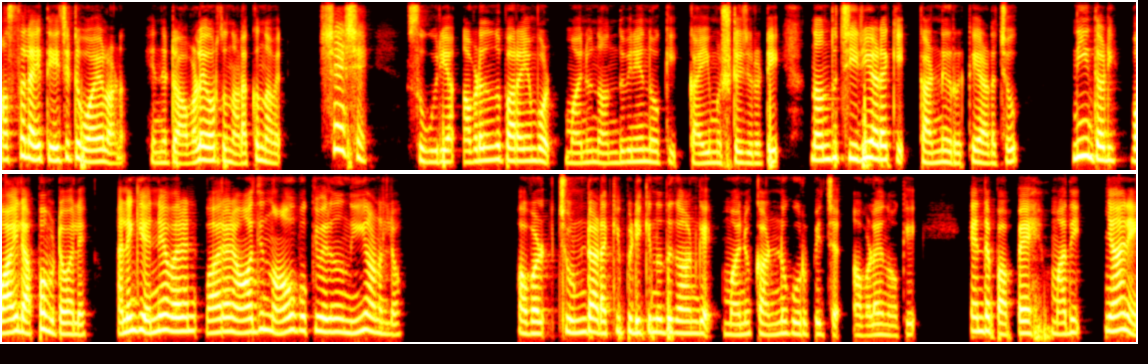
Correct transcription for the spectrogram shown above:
അസലായി തേച്ചിട്ട് പോയവളാണ്. എന്നിട്ട് അവളെ ഓർത്ത് നടക്കുന്നവൻ. ശേഷേ സൂര്യ അവിടെ നിന്ന് പറയുമ്പോൾ മനു നന്ദുവിനെ നോക്കി കൈമുഷ്ടി ചുരുട്ടി നന്ദു ചിരിയടക്കി കണ്ണിറുക്കെ അടച്ചു. നീ തടി വായിൽ അപ്പം വിട്ട പോലെ അല്ലെങ്കിൽ എന്നെ വരാൻ വരാൻ ആദ്യം നാവ് പൊക്കി വരുന്നത് നീയാണല്ലോ? അവൾ ചുണ്ടടക്കി പിടിക്കുന്നത് കാണുക മനു കണ്ണു കുറിപ്പിച്ച് അവളെ നോക്കി. എന്റെ പപ്പേ മതി. ഞാനേ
